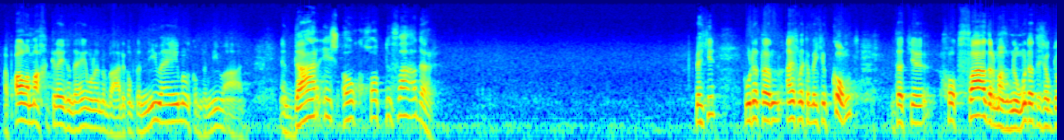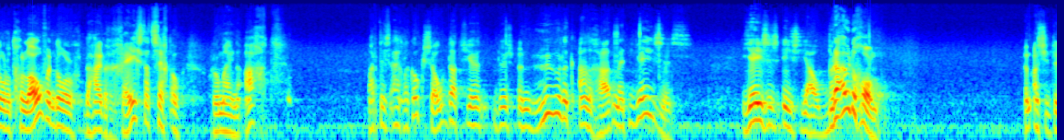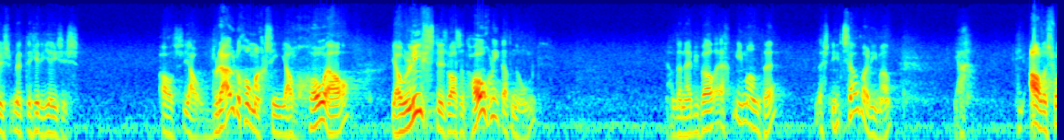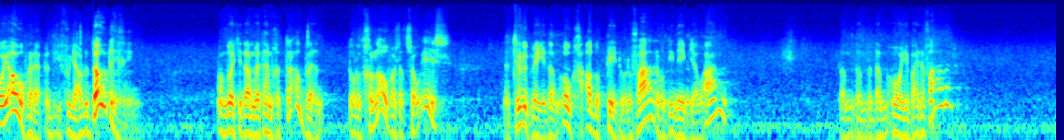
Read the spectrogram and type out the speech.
heeft alle macht gekregen de hemel en de aarde. Er komt een nieuwe hemel, er komt een nieuwe aarde. En daar is ook God de Vader. Weet je, hoe dat dan eigenlijk een beetje komt, dat je God Vader mag noemen, dat is ook door het geloof en door de Heilige Geest. Dat zegt ook Romeinen 8. Maar het is eigenlijk ook zo dat je dus een huwelijk aangaat met Jezus. Jezus is jouw bruidegom. En als je dus met de Heer Jezus als jouw bruidegom mag zien, jouw Goel, jouw liefste, zoals het hooglied dat noemt, nou, dan heb je wel echt iemand, hè? Dat is niet zomaar iemand. Ja, die alles voor je over hebt en die voor jou de dood inging. Omdat je dan met hem getrouwd bent, door het geloof, als dat zo is. Natuurlijk ben je dan ook geadopteerd door de vader, want die neemt jou aan. Dan, dan, dan hoor je bij de vader.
